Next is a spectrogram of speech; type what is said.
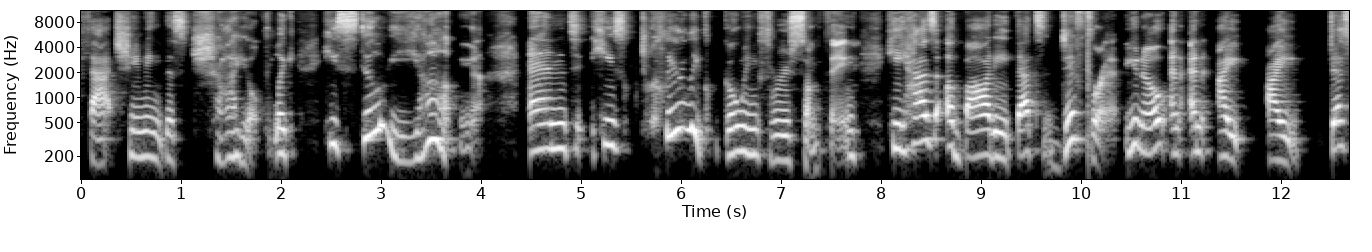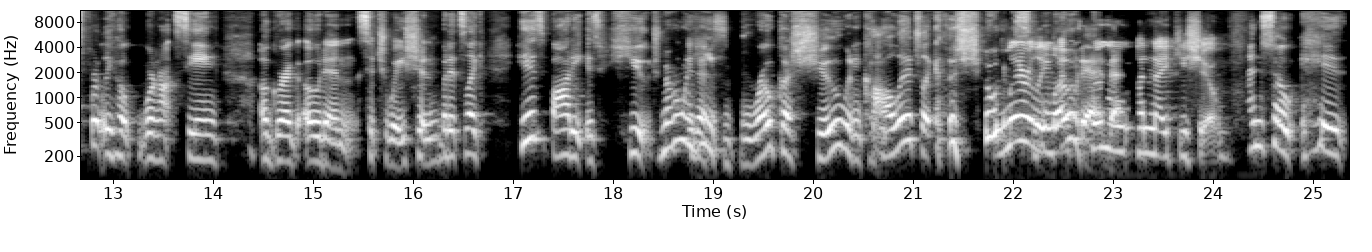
fat shaming this child. Like he's still young and he's clearly going through something. He has a body that's different, you know, and and I I desperately hope we're not seeing a Greg Oden situation, but it's like his body is huge. Remember when it he is. broke a shoe in mm-hmm. college? Like the shoe literally loaded a Nike shoe. And so his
